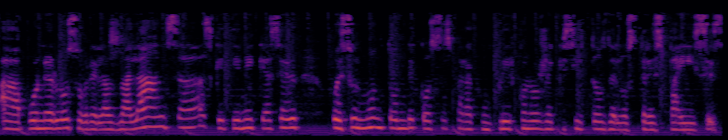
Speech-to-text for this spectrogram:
a, ponerlo sobre las balanzas, que tiene que hacer pues un montón de cosas para cumplir con los requisitos de los tres países.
